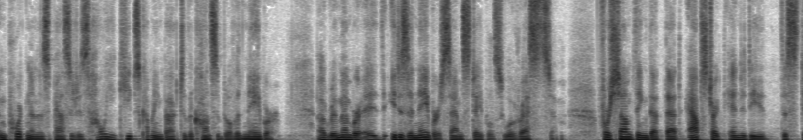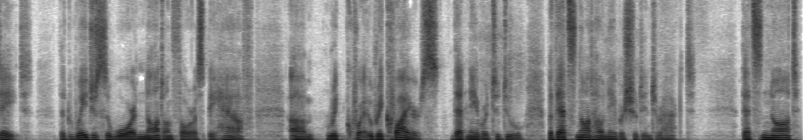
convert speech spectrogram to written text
important in this passage is how he keeps coming back to the concept of a neighbor. Uh, remember, it, it is a neighbor, Sam Staples, who arrests him for something that that abstract entity, the state, that wages a war not on Thoreau's behalf, um, requ- requires that neighbor to do. But that's not how neighbors should interact. That's not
